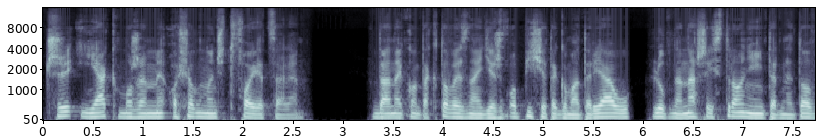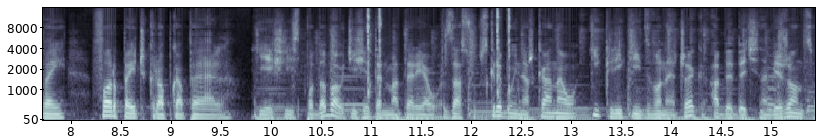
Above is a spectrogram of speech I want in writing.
czy i jak możemy osiągnąć Twoje cele. Dane kontaktowe znajdziesz w opisie tego materiału lub na naszej stronie internetowej forpage.pl. Jeśli spodobał Ci się ten materiał, zasubskrybuj nasz kanał i kliknij dzwoneczek, aby być na bieżąco.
